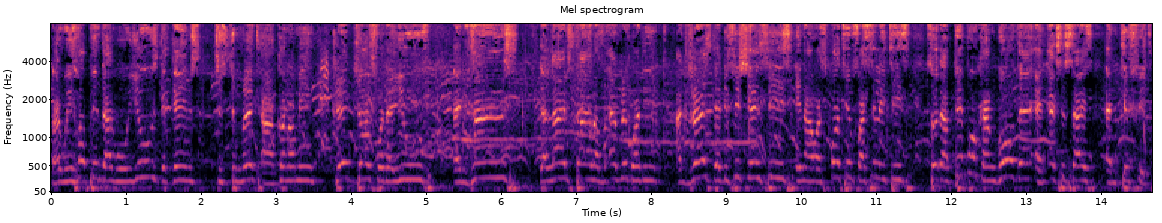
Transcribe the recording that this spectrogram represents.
But we're hoping that we'll use the games to stimulate our economy, create jobs for the youth, enhance the lifestyle of everybody, address the deficiencies in our sporting facilities so that people can go there and exercise and keep fit.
